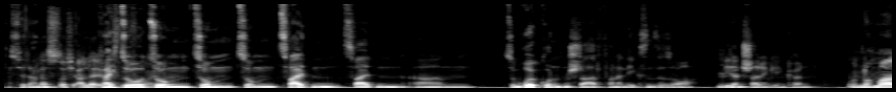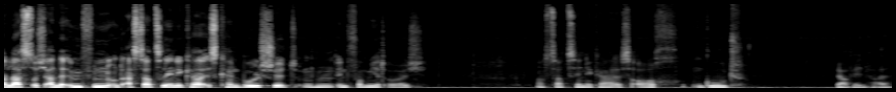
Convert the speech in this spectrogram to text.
Dass wir dann Lasst euch alle vielleicht so zum, zum, zum zweiten, zweiten, ähm, zum Rückrundenstart von der nächsten Saison mhm. wieder ins Stadion gehen können. Und nochmal, lasst euch alle impfen und AstraZeneca ist kein Bullshit und informiert euch. AstraZeneca ist auch gut. Ja, auf jeden Fall.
